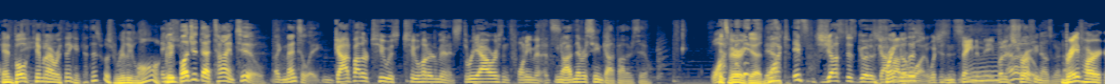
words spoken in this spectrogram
Oh, and both Kim and I were thinking, God, this was really long. And you budget that time too, like mentally. Godfather 2 is 200 minutes, three hours and 20 minutes. You know, I've never seen Godfather 2. what? It's very good. Yeah. What? It's just as good as Does Frank Godfather 1, which is insane to me, mm, but I it's don't true. know if he knows it or not. Braveheart,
